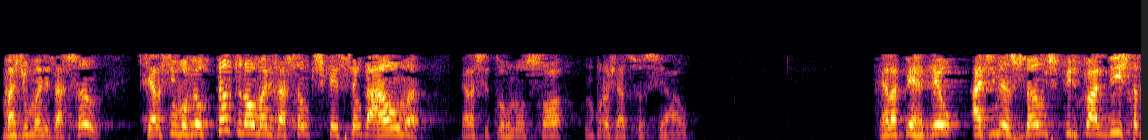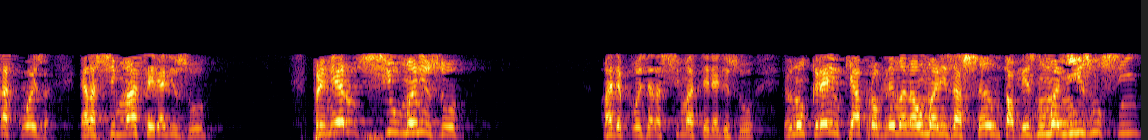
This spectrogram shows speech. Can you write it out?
mas de humanização, que ela se envolveu tanto na humanização que esqueceu da alma. Ela se tornou só um projeto social. Ela perdeu a dimensão espiritualista da coisa. Ela se materializou. Primeiro se humanizou. Mas depois ela se materializou. Eu não creio que há problema na humanização, talvez no humanismo sim.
